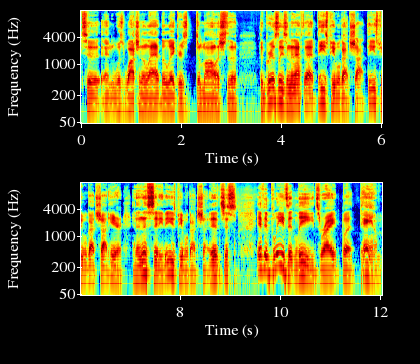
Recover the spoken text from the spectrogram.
to and was watching the lad the Lakers demolish the the Grizzlies, and then after that, these people got shot. These people got shot here, and in this city, these people got shot. It's just if it bleeds, it leads, right? But damn,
